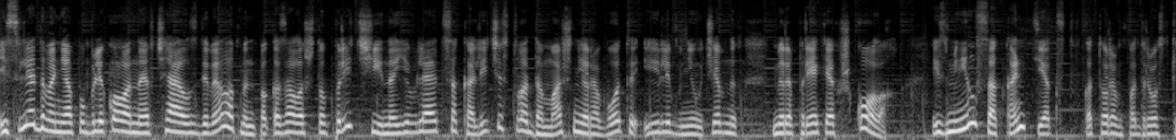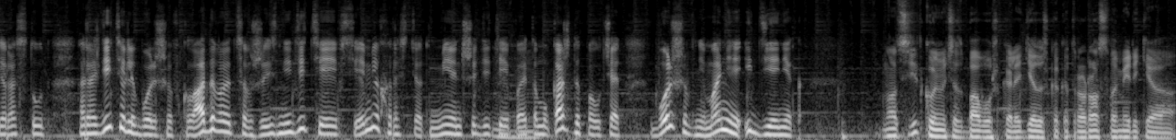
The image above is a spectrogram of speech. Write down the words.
Исследование, опубликованное в Child's Development, показало, что причиной является количество домашней работы или внеучебных мероприятиях в школах. Изменился контекст, в котором подростки растут. Родители больше вкладываются в жизни детей. В семьях растет меньше детей, Мгм. поэтому каждый получает больше внимания и денег. Ну вот сидит какой-нибудь сейчас бабушка или дедушка, который рос в Америке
